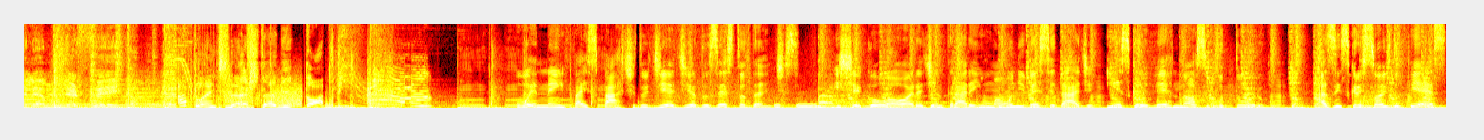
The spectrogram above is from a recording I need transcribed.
ela é mulher feita. Atlântida. Hashtag top. O Enem faz parte do dia a dia dos estudantes. E chegou a hora de entrar em uma universidade e escrever nosso futuro. As inscrições do FIES,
